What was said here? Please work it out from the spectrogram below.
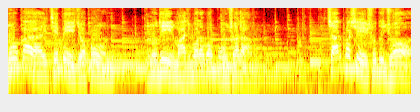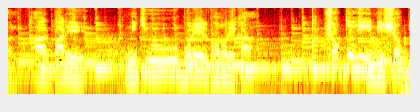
নৌকায় চেপে যখন নদীর মাঝ বরাবর পৌঁছালাম, চারপাশে শুধু জল আর পাড়ে নিচু বনের ঘন রেখা। শব্দহীন নিঃশব্দ,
